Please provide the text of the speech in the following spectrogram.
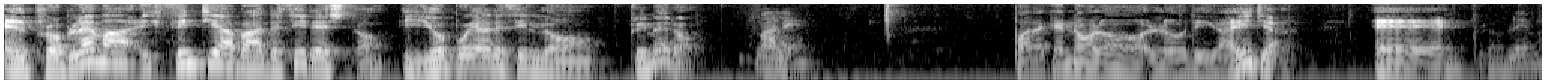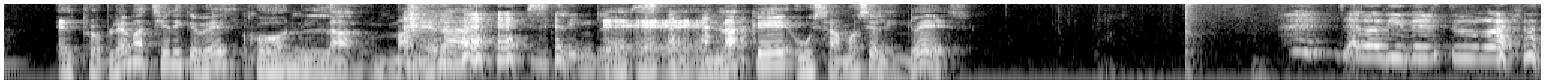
El problema, y Cintia va a decir esto, y yo voy a decirlo primero, Vale. para que no lo, lo diga ella. Eh, El problema el problema tiene que ver con la manera es el inglés. eh, eh, en la que usamos el inglés. Ya lo dices tú, gordo.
